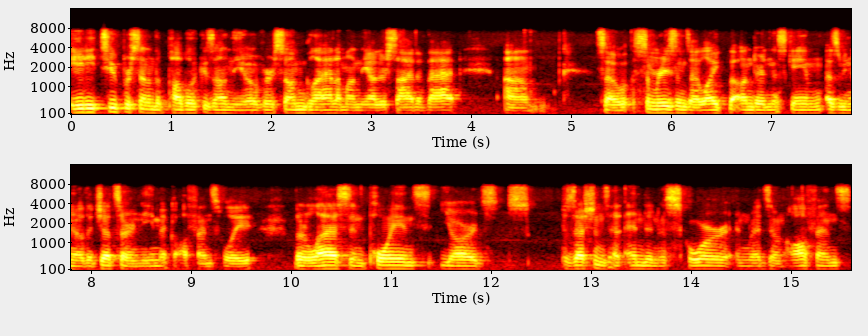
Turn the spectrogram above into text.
82% of the public is on the over. So I'm glad I'm on the other side of that. Um, so some reasons I like the under in this game. As we know, the Jets are anemic offensively. They're last in points, yards, possessions that end in a score, and red zone offense.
